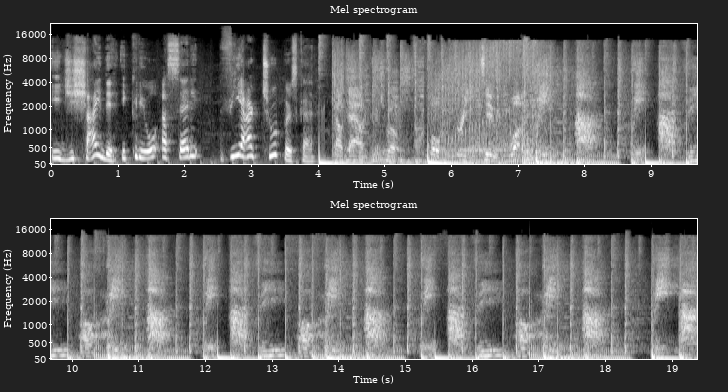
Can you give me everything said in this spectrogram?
e de Scheider e criou a série VR Troopers, cara. Countdown control. 4, 3, 2, 1. We are, we are VR. We are, we are VR. We are, we are VR. We are, we are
